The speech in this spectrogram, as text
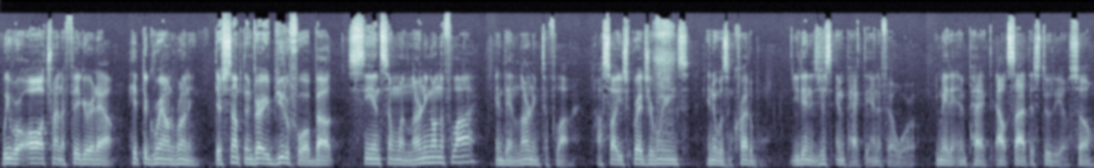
We were all trying to figure it out, hit the ground running. There's something very beautiful about seeing someone learning on the fly and then learning to fly. I saw you spread your wings, and it was incredible. You didn't just impact the NFL world, you made an impact outside the studio. So,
